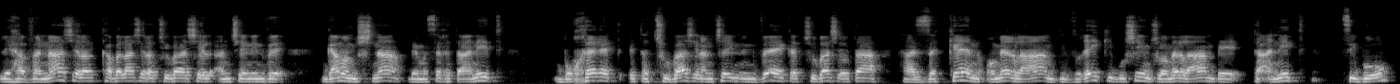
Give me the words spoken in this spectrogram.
להבנה של הקבלה של התשובה של אנשי ננבה. גם המשנה במסכת תענית בוחרת את התשובה של אנשי ננבה כתשובה שאותה הזקן אומר לעם, דברי כיבושים שאומר לעם בתענית ציבור,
